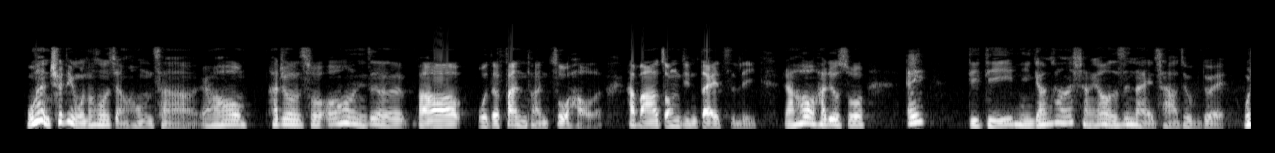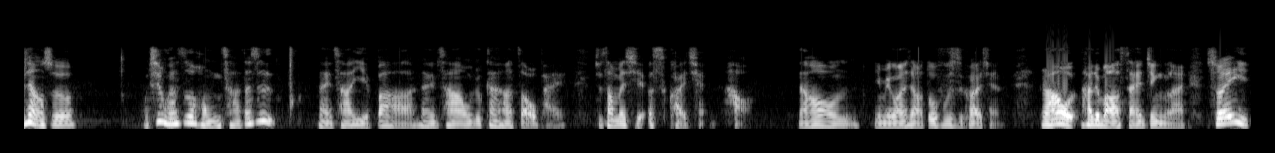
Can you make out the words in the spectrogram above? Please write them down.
我很确定我那时候讲红茶，然后他就说：“哦，你这个把我的饭团做好了。”他把它装进袋子里，然后他就说：“哎，弟弟，你刚刚想要的是奶茶对不对？”我想说。我其实我刚是说红茶，但是奶茶也罢啊。奶茶我就看它招牌，就上面写二十块钱，好，然后也没关系，多付十块钱。然后他就把它塞进来，所以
